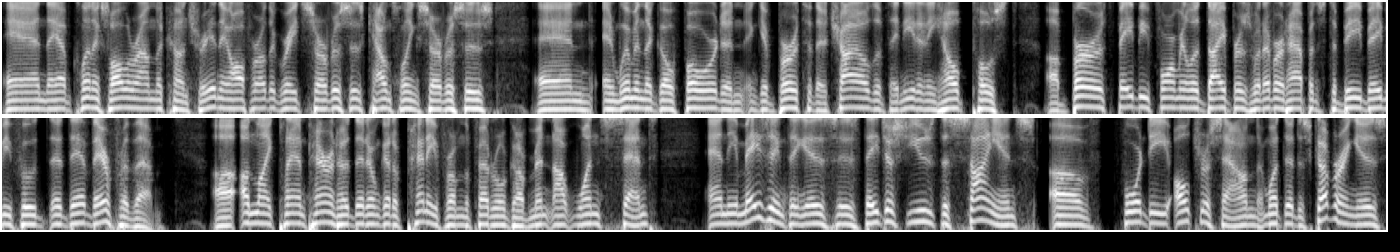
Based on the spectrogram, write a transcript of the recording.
and they have clinics all around the country and they offer other great services, counseling services and, and women that go forward and, and give birth to their child. If they need any help post uh, birth, baby formula, diapers, whatever it happens to be, baby food, they're, they're there for them. Uh, unlike Planned Parenthood, they don't get a penny from the federal government, not one cent. And the amazing thing is, is they just use the science of 4D ultrasound, and what they're discovering is,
